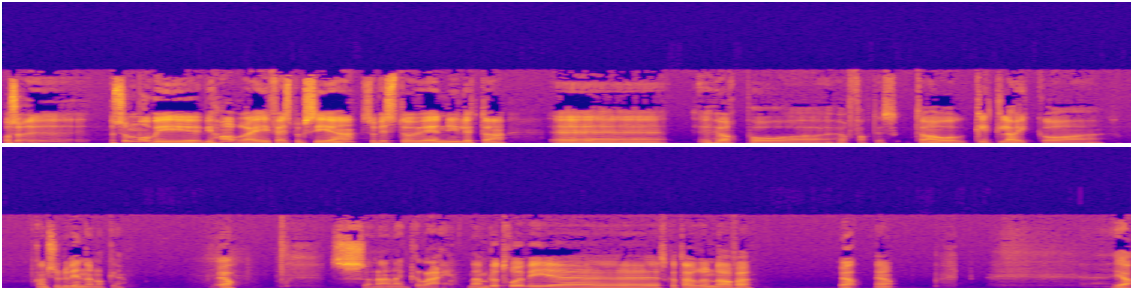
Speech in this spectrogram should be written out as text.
og så, uh, så må vi Vi har ei Facebook-side, så hvis du er ny lytter eh, Hør på Hør, faktisk. Ta og Klikk like, og kanskje du vinner noe. Ja. Så den er grei. Nei, men da tror jeg vi eh, skal ta en runde av her. Ja. Ja. Ja.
